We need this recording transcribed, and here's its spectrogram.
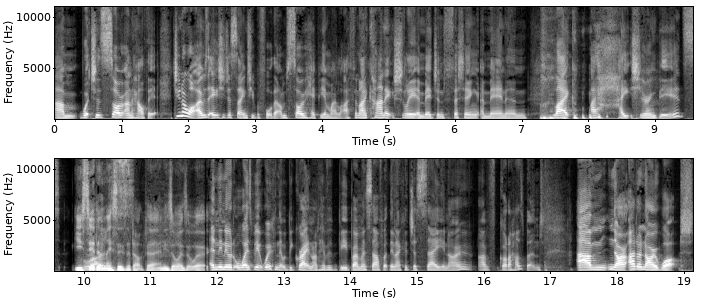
um, which is so unhealthy. Do you know what? I was actually just saying to you before that I'm so happy in my life, and I can't actually imagine fitting a man in. Like, I hate sharing beds. You said unless he's a doctor and he's always at work. And then it would always be at work, and that would be great. And I'd have a bed by myself, but then I could just say, you know, I've got a husband. Um, no, I don't know what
